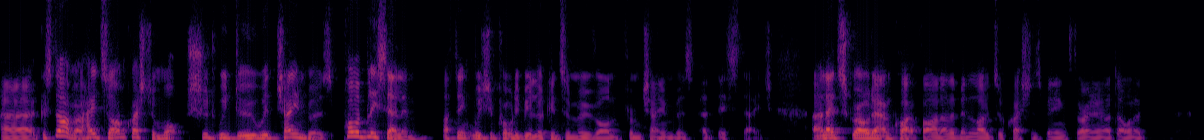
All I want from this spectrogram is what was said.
Uh, Gustavo, hey Tom, question: What should we do with Chambers? Probably sell him. I think we should probably be looking to move on from Chambers at this stage. Uh, let's scroll down quite far. Now there've been loads of questions being thrown in. I don't want to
